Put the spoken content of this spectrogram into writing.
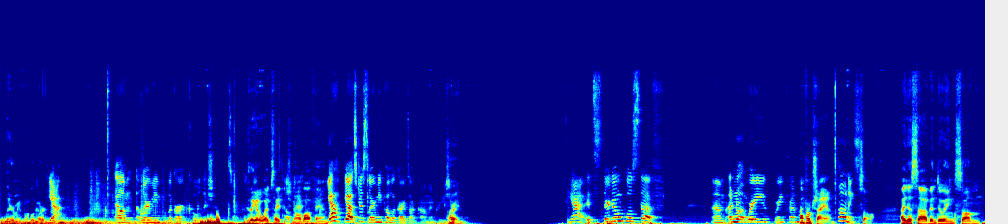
Laramie Public Art. Yeah. Um, Laramie Public Art Coalition. So Do they got a website that you know of offhand? Yeah, yeah, it's just LaramiePublicArt.com, I'm pretty sure. All right. Yeah, it's they're doing cool stuff. Um, I don't know where are you where are you from? I'm from Cheyenne, Oh, nice. so I just uh, been doing some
